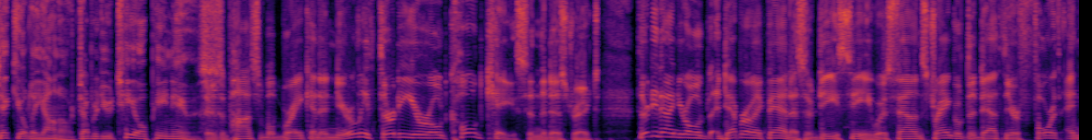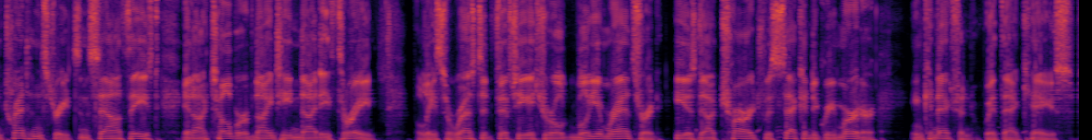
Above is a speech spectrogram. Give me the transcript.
Dick Uliano, WTOP News. There's a possible break in a nearly 30 year old cold case in the district. 39 year old Deborah McManus of D.C. was found strangled to death near 4th and Trenton Streets in Southeast in October of 1993. Police arrested 58 year old William Ransford. He is now charged with second degree murder. in connection with that case.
